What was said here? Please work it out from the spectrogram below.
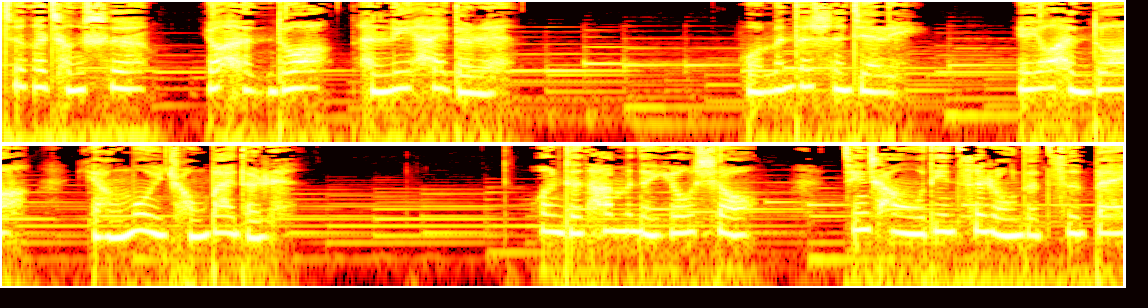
这个城市有很多很厉害的人，我们的世界里也有很多仰慕与崇拜的人。望着他们的优秀，经常无地自容的自卑，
